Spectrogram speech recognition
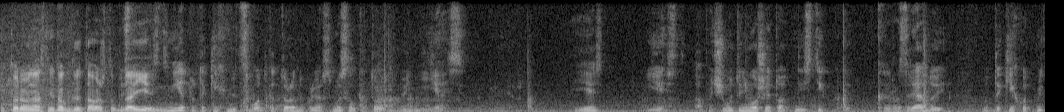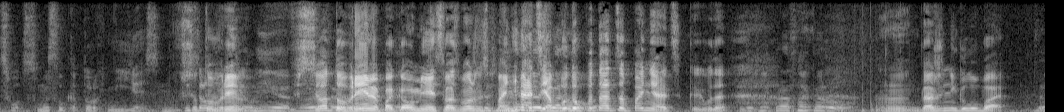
который у нас не только для того, чтобы да, есть. Нету таких мецвод, которые, например, смысл которых тебе не ясен, например. Есть? Есть. А почему ты не можешь это отнести к, к разряду вот таких вот мецвод, смысл которых не ясен? Ну, всё то время. Нет, ну Все это- то время, пока у меня есть возможность Это понять, я корова. буду пытаться понять, как бы, да? Это же не красная корова. Э, Даже не голубая. Да.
